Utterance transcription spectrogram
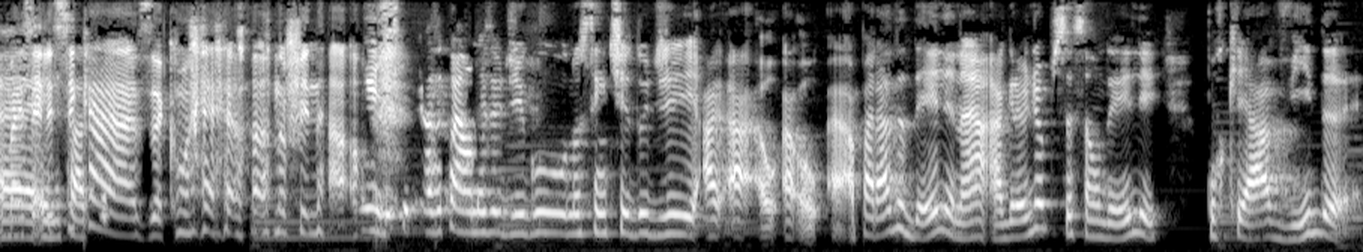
Mas é, ele, ele, se casa com ela no final. Ele se casa com ela, mas eu digo no sentido de a, a, a, a parada dele, né? A grande obsessão dele, porque a vida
